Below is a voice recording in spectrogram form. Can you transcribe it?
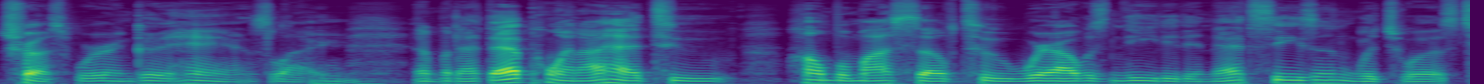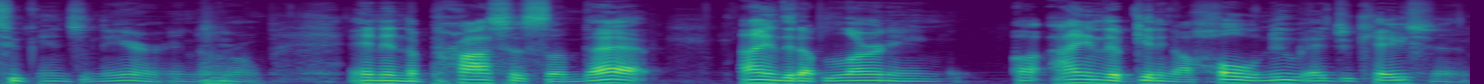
trust, we're in good hands. Like, mm-hmm. and, but at that point, I had to humble myself to where I was needed in that season, which was to engineer in the mm-hmm. room. And in the process of that, I ended up learning uh, I ended up getting a whole new education,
